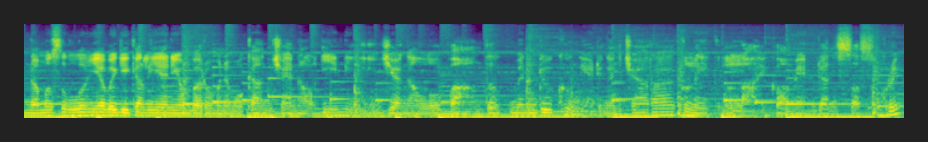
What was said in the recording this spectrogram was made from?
namun sebelumnya bagi kalian yang baru menemukan channel ini, jangan lupa untuk mendukungnya dengan cara klik like, comment, dan subscribe.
